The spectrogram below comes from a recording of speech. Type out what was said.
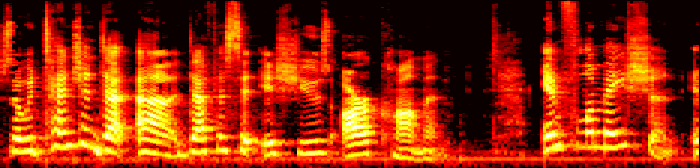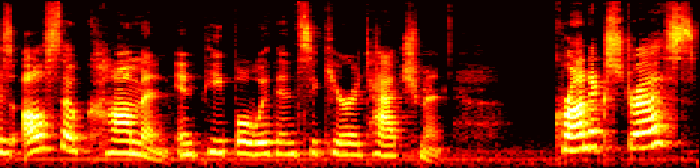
So, attention de- uh, deficit issues are common. Inflammation is also common in people with insecure attachment. Chronic stress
